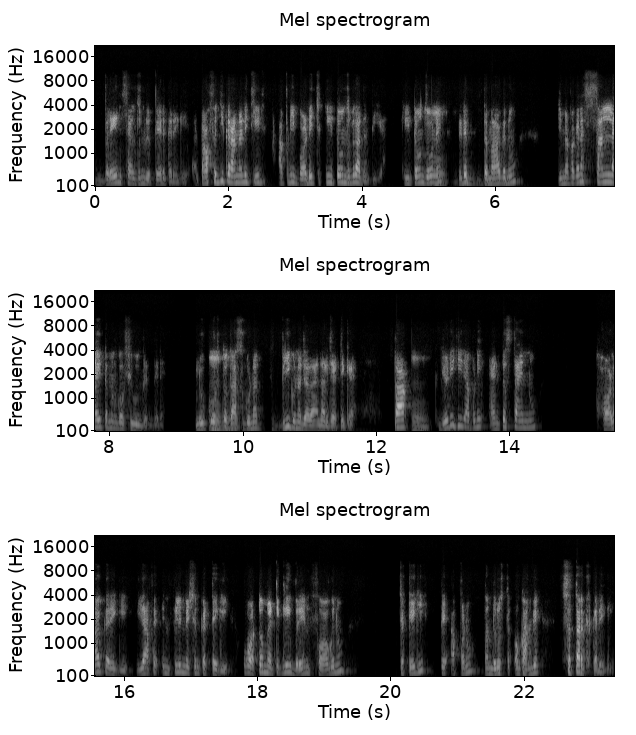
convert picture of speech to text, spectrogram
ਬ੍ਰੇਨ ਸੈਲਸ ਨੂੰ ਰਿਪੇਅਰ ਕਰੇਗੀ। ਆਟੋਫੇਜੀ ਕਰਾਉਣ ਵਾਲੀ ਚੀਜ਼ ਆਪਣੀ ਬਾਡੀ 'ਚ ਕੀਟੋਨਸ ਵਧਾ ਦਿੰਦੀ ਹੈ। ਕੀਟੋਨਸ ਉਹ ਨੇ ਜਿਹੜੇ ਦਿਮਾਗ ਨੂੰ ਜਿਵੇਂ ਆਪਾਂ ਕਹਿੰਦੇ ਸਨਲਾਈਟ ਵਾਂਗੂ ਫਿਊਲ ਦਿੰਦੇ ਨੇ। ਗਲੂਕੋਜ਼ ਤੋਂ 10 ਗੁਣਾ 20 ਗੁਣਾ ਜ਼ਿਆਦਾ એનર્ਜੈਟਿਕ ਹੈ। ਤਾਂ ਜਿਹੜੀ ਚੀਜ਼ ਆਪਣੀ ਐਂਟਸਟਾਈਨ ਨੂੰ ਹੌਲਾ ਕਰੇਗੀ ਜਾਂ ਫਿਰ ਇਨਫਲੇਮੇਸ਼ਨ ਕੱਟੇਗੀ ਉਹ ਆਟੋਮੈਟਿਕਲੀ ਬ੍ਰੇਨ ਫੌਗ ਨੂੰ ਚੱਕੇਗੀ ਤੇ ਆਪਾਂ ਨੂੰ ਤੰਦਰੁਸਤ ਉਹ ਕਹਾਂਗੇ ਸਤਰਕ ਕਰੇਗੀ।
